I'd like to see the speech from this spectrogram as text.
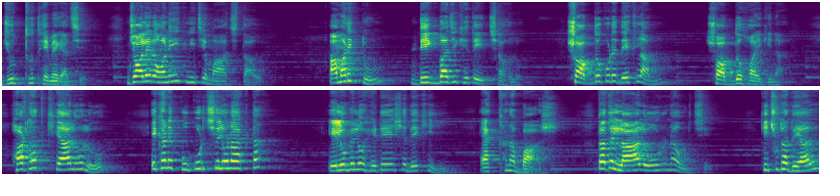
যুদ্ধ থেমে গেছে। জলের অনেক নিচে মাছ তাও। আমার একটু ডিগবাজি খেতে ইচ্ছা হলো। শব্দ করে দেখলাম শব্দ হয় কি না হঠাৎ খেয়াল হলো, এখানে পুকুর ছিল না একটা। এলোমেলো হেঁটে এসে দেখি একখানা বাঁশ। তাতে লাল ওড়না উঠছে কিছুটা দেয়াল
